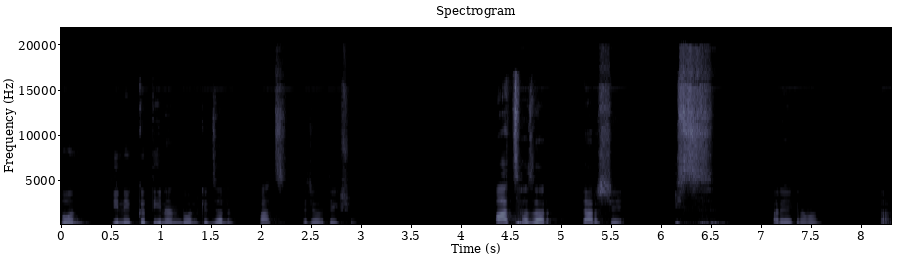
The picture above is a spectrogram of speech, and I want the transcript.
दोन. तीन एक तीन आणि दोन किती झालं? पाच. त्याच्यावरती एक शून्य. पाच हजार चारशे तीस पर्याय क्रमांक चार.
